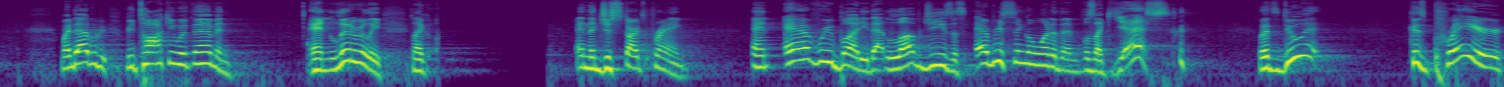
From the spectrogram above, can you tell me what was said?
my dad would be talking with them and, and literally, like, and then just starts praying. And everybody that loved Jesus, every single one of them was like, Yes, let's do it. Because prayer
